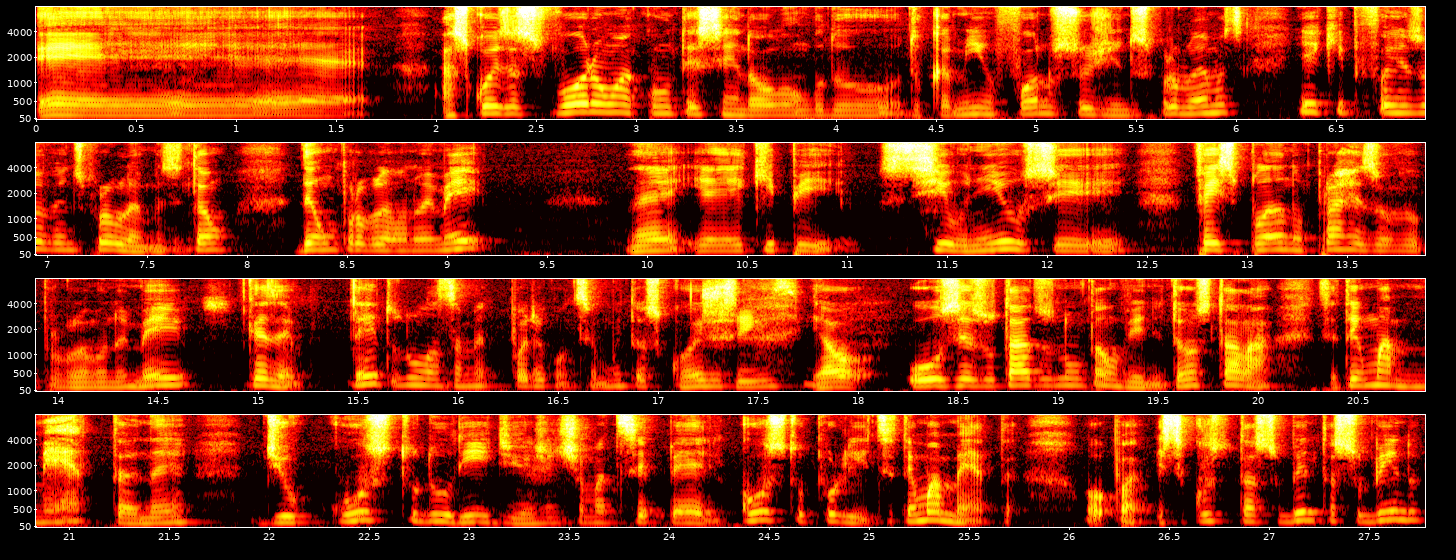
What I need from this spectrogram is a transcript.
É, as coisas foram acontecendo ao longo do, do caminho, foram surgindo os problemas e a equipe foi resolvendo os problemas. Então, deu um problema no e-mail, né? E a equipe se uniu, se fez plano para resolver o problema no e-mail. Quer dizer, dentro do lançamento pode acontecer muitas coisas sim, sim. e ao, os resultados não estão vindo. Então você está lá, você tem uma meta, né, de o custo do lead, a gente chama de CPL, custo por lead. Você tem uma meta. Opa, esse custo está subindo, está subindo.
